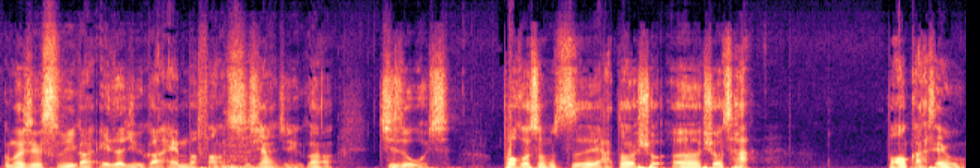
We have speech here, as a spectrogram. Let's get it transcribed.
咁么就所以讲一直就讲还没放弃，想就是讲坚持下去。包括上次夜到小呃小蔡帮我讲三胡，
